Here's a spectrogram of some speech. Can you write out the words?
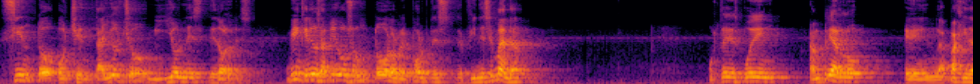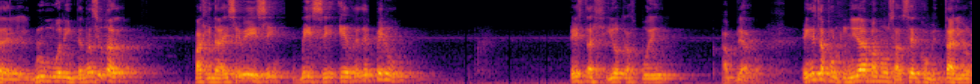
188 millones de dólares. Bien, queridos amigos, son todos los reportes del fin de semana. Ustedes pueden ampliarlo en la página del Bloomberg Internacional, página SBS, BCR del Perú. Estas y otras pueden ampliarlo. En esta oportunidad vamos a hacer comentarios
